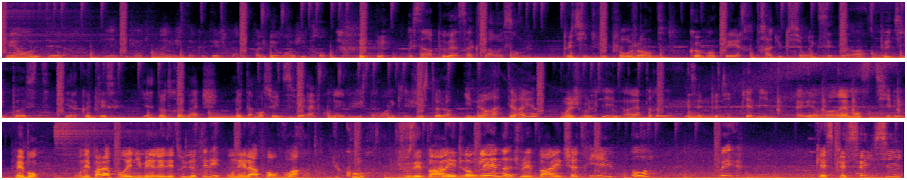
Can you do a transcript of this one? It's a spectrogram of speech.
Fait en hauteur, il y a quelqu'un qui arrive juste à côté, je ne pas le déranger trop. Mais c'est un peu à ça que ça ressemble. Petite vue plongeante, commentaires, traduction, etc. Petit poste, et à côté, il y a d'autres matchs, notamment celui de Zverev qu'on avait vu juste avant et qui est juste là. Il ne rate rien, moi je vous le dis, il ne rate rien. Et cette petite cabine, elle est vraiment stylée. Mais bon, on n'est pas là pour énumérer des trucs de télé, on est là pour voir du cours. Je vous ai parlé de l'Anglaine, je vous ai parlé de Chatrier. Oh Mais qu'est-ce que c'est ici?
